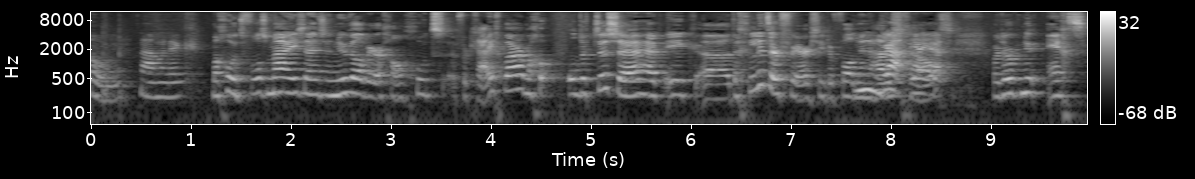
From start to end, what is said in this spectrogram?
Oh. Namelijk. Maar goed, volgens mij zijn ze nu wel weer gewoon goed verkrijgbaar. Maar ondertussen heb ik eh, de glitterversie ervan in Mm, huis ja, gehaald. ja, ja. Waardoor ik nu echt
